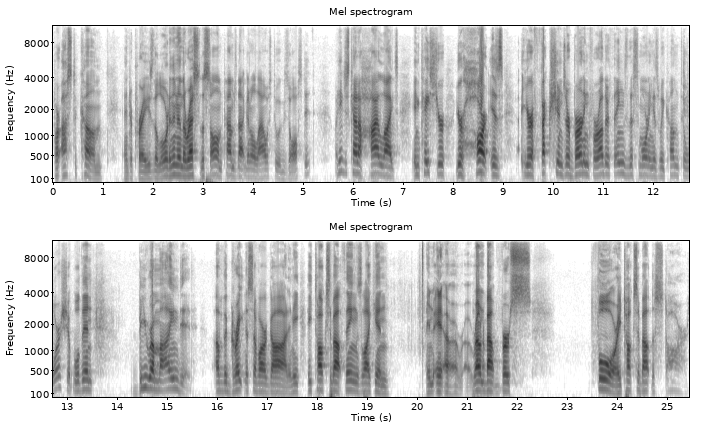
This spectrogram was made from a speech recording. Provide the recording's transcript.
for us to come and to praise the Lord. And then in the rest of the psalm, time's not going to allow us to exhaust it, but he just kind of highlights in case your, your heart is your affections are burning for other things this morning as we come to worship, well, then be reminded of the greatness of our God. And he, he talks about things like in, in, uh, around about verse 4, he talks about the stars.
